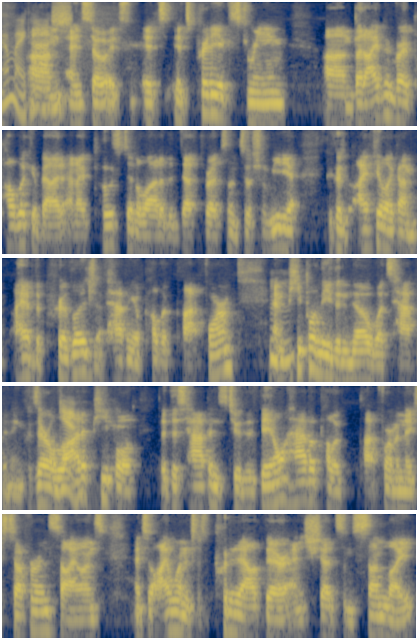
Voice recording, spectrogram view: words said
Oh my gosh! Um, and so it's it's it's pretty extreme. Um, but I've been very public about it, and I posted a lot of the death threats on social media because I feel like I'm I have the privilege of having a public platform, mm-hmm. and people need to know what's happening because there are a yeah. lot of people that this happens to that they don't have a public platform and they suffer in silence. And so I want to just put it out there and shed some sunlight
